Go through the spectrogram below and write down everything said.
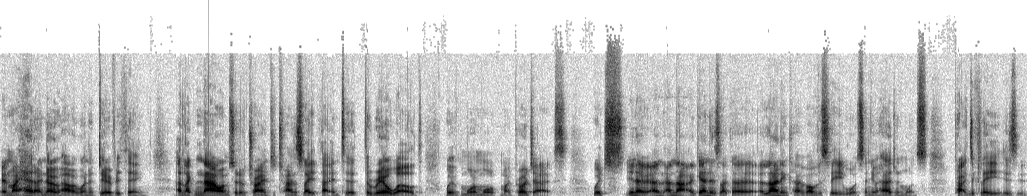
in my head, I know how I want to do everything. And like now, I'm sort of trying to translate that into the real world with more and more of my projects. Which you know, and, and that again is like a, a learning curve. Obviously, what's in your head and what's practically is you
